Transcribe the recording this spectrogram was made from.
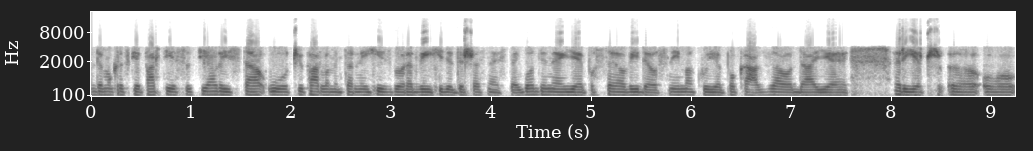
demokratske partije partije socijalista u oči parlamentarnih izbora 2016. godine gdje je postao video snima koji je pokazao da je riječ uh, o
